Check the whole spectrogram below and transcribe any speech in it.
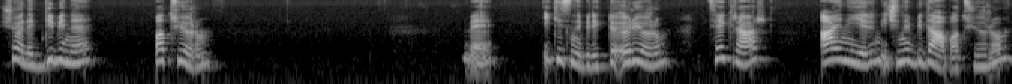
şöyle dibine batıyorum. Ve ikisini birlikte örüyorum. Tekrar aynı yerin içine bir daha batıyorum.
